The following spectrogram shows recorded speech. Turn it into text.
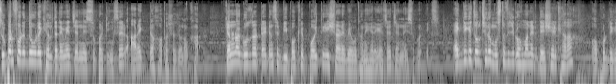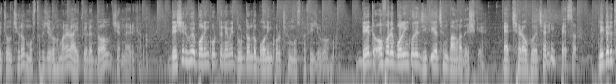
সুপার ফোরের দৌড়ে খেলতে নেমে চেন্নাই সুপার কিংসের আরেকটা হতাশাজনক হার। কেননা গুজরাট টাইটান্সের বিপক্ষে পঁয়ত্রিশ রানের ব্যবধানে হেরে গেছে চেন্নাই সুপার কিংস। একদিকে চলছিল মুস্তাফিজুর রহমানের দেশের খেলা, অপরদিকে চলছিল মুস্তাফিজুর রহমানের আইপিএলের দল চেন্নাইয়ের খেলা। দেশের হয়ে বোলিং করতে নেমে দুর্দান্ত বোলিং করেছেন মুস্তাফিজুর রহমান। ডেথ অফারে বোলিং করে জিতিয়েছেন বাংলাদেশকে। ম্যাচ ছেড়াও হয়েছেন এই পেসার। নির্ধারিত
